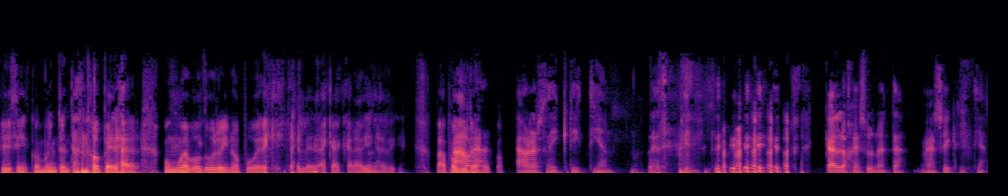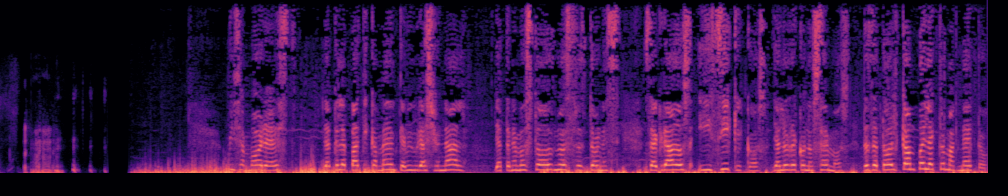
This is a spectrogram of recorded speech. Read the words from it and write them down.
Sí, sí, como intentando operar un huevo duro y no puedes quitarle la cáscara bien, así. Va a Ahora, poco. ahora soy cristian. Carlos Jesús no está. Ahora soy cristian. Mis amores, ya telepáticamente, vibracional, ya tenemos todos nuestros dones sagrados y psíquicos, ya lo reconocemos, desde todo el campo electromagneto.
